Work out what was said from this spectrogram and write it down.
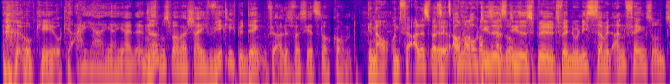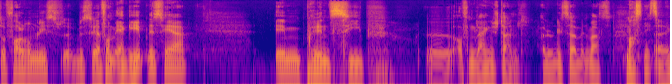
Okay, okay. Ah ja, ja, ja. Das ne? muss man wahrscheinlich wirklich bedenken für alles, was jetzt noch kommt. Genau. Und für alles, was jetzt äh, auch, auch, noch auch kommt. Auch dieses, also dieses Bild, wenn du nichts damit anfängst und so faul rumliegst, bist du ja vom Ergebnis her im Prinzip äh, auf dem gleichen Stand, weil du nichts damit machst. Machst nichts. Äh,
